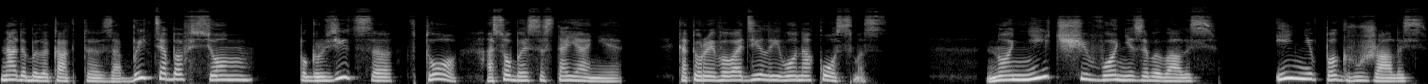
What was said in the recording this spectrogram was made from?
Надо было как-то забыть обо всем, погрузиться в то особое состояние, которое выводило его на космос. Но ничего не забывалось и не погружалось.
